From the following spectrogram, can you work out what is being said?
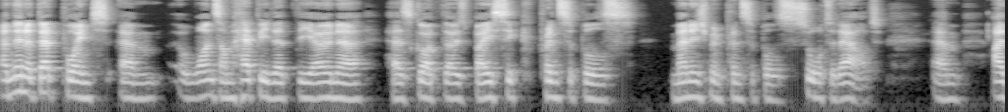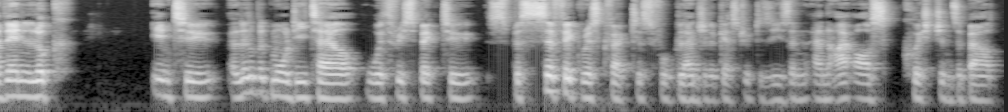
And then at that point, um, once I'm happy that the owner has got those basic principles, management principles sorted out, um, I then look into a little bit more detail with respect to specific risk factors for glandular gastric disease. And, and I ask questions about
